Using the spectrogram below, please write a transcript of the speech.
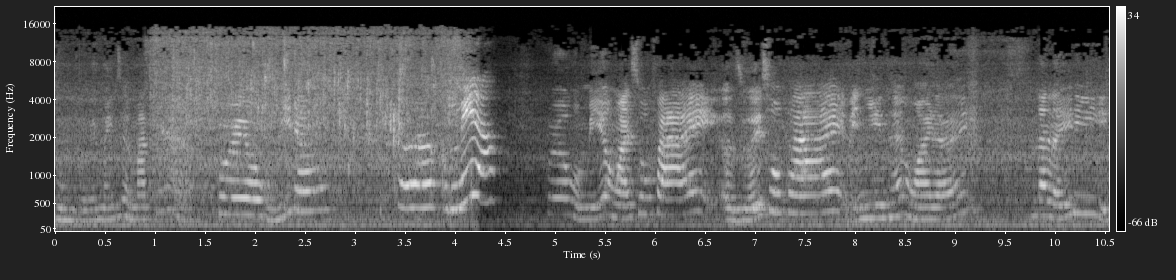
Dùng với máy rửa mặt nhá. Oreo của Mỹ đâu? Ờ, không biết đâu Oreo của Mỹ ở ngoài sofa ấy Ở dưới sofa ấy. Mẹ nhìn thấy ở ngoài đấy. Ra lấy đi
